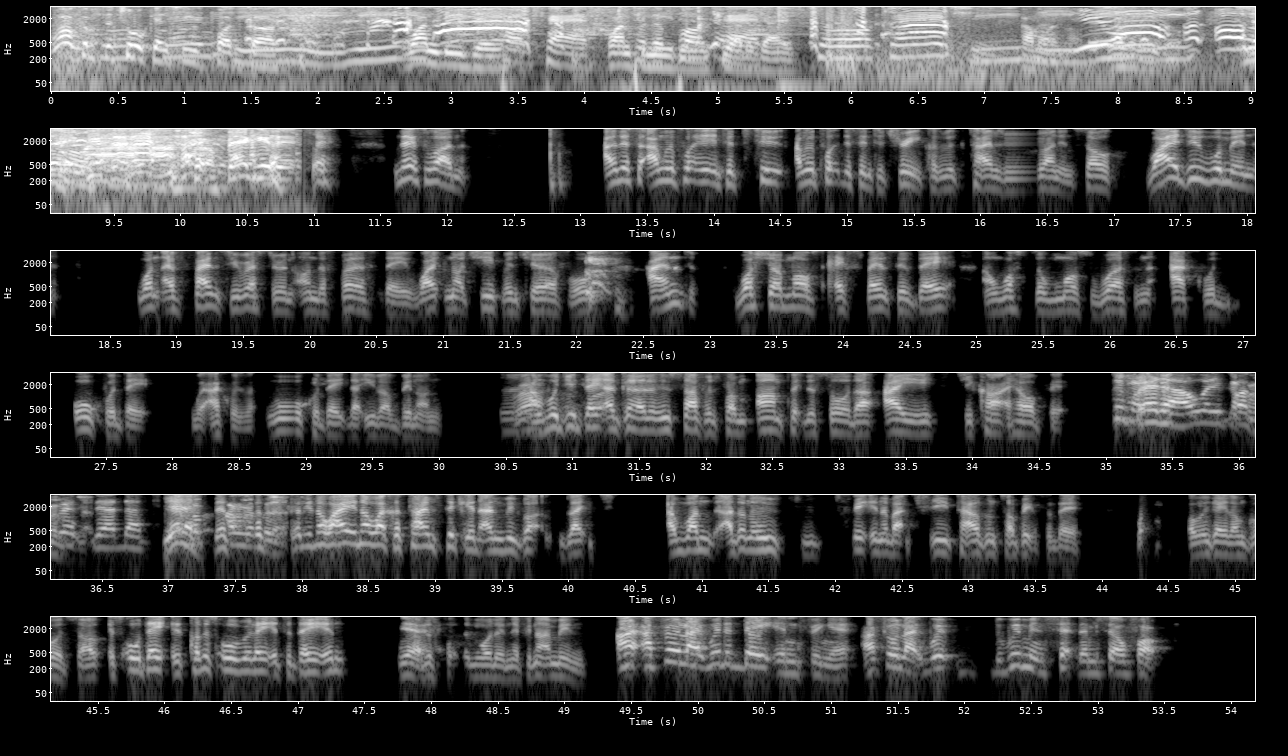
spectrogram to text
Welcome to Chalk and Cheese Podcast. One DJ, podcast. one For the comedian, two other guys. Chalk and cheese. Come on. Begging it. So, next one. I'm just I'm gonna put it into two. I'm gonna put this into three because we time's running. So why do women want a fancy restaurant on the first day? Why not cheap and cheerful? and what's your most expensive date? And what's the most worst and awkward awkward date? Well, awkward awkward date that you have been on? Mm. And would you date a girl who suffered from armpit disorder, i.e., she can't help it? Brother, what is for question that? Yeah, remember- that's, I remember 'cause- that. 'cause you know why? You know why? Because time's ticking, and we've got like I one. I don't know who's fitting about three thousand topics today, but we're getting on good. So it's all date because it's all related to dating. Yeah, I'll just put them all in. If you know what I mean. I, I feel like with the dating thing, yeah, I feel like wi- the women set themselves up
